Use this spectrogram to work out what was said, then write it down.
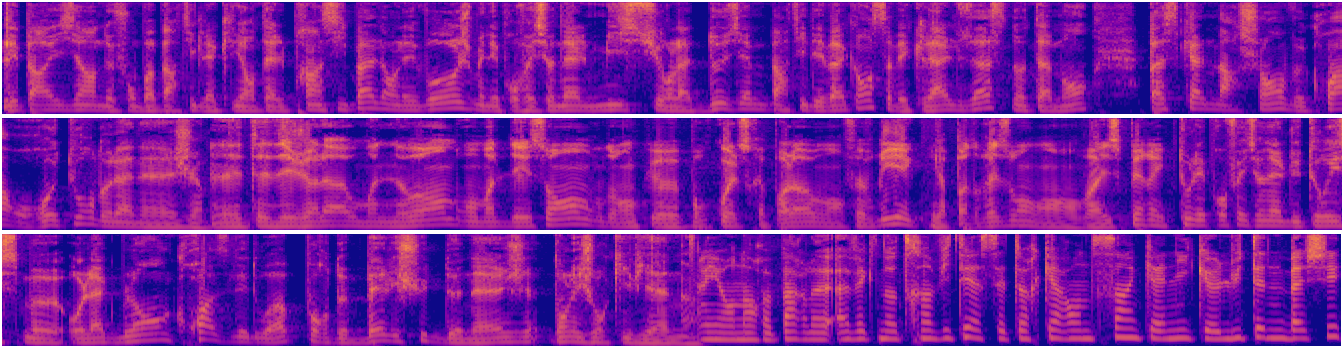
Les Parisiens ne font pas partie de la clientèle principale dans les Vosges, mais les professionnels misent sur la deuxième partie des vacances avec l'Alsace notamment. Pascal Marchand veut croire au retour de la neige. Elle était déjà là au mois de novembre, au mois de décembre, donc euh, pourquoi elle serait pas là en février? Il n'y a pas de raison, on va espérer. Tous les professionnels du tourisme au lac Blanc croisent les doigts pour de belles chutes de neige dans les jours qui viennent. Et on en reparle avec notre invité à 7h45, Annick Lutenbaché,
